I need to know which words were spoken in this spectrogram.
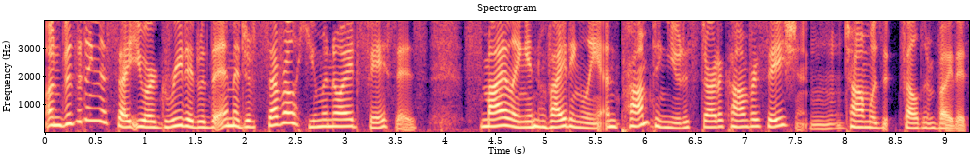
On visiting the site, you are greeted with the image of several humanoid faces, smiling invitingly and prompting you to start a conversation. Mm-hmm. Tom was felt invited.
